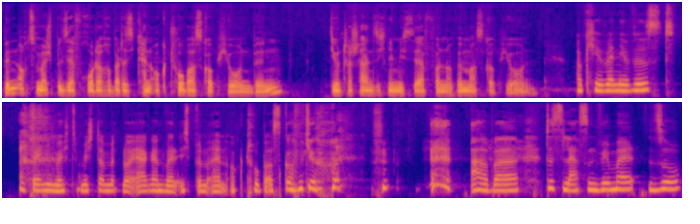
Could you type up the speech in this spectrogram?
bin auch zum Beispiel sehr froh darüber, dass ich kein Oktoberskorpion bin. Die unterscheiden sich nämlich sehr von Novemberskorpion. Okay, wenn ihr wisst, Benny möchte mich damit nur ärgern, weil ich bin ein Oktoberskorpion. Aber das lassen wir mal so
